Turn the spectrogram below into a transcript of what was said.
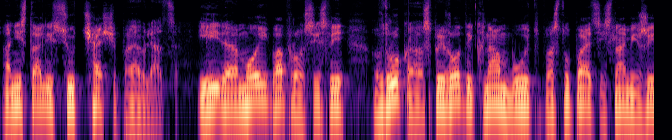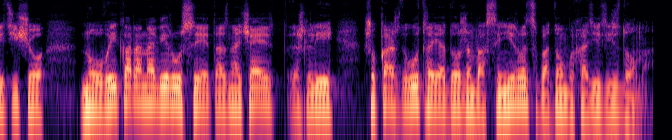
они стали все чаще появляться? И э, мой вопрос, если вдруг э, с природы к нам будет поступать и с нами жить еще новые коронавирусы, это означает ли, что каждое утро я должен вакцинироваться, потом выходить из дома?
